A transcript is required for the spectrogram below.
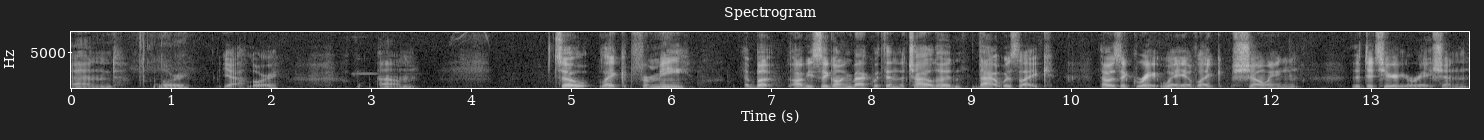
and Lori. yeah, Lori. Um. So like for me, but obviously going back within the childhood, that was like, that was a great way of like showing the deterioration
